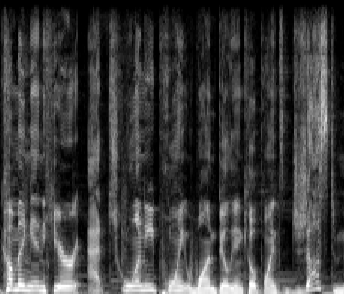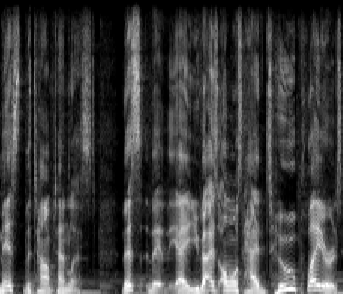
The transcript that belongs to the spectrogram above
coming in here at 20.1 billion kill points just missed the top 10 list. This the, yeah you guys almost had two players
